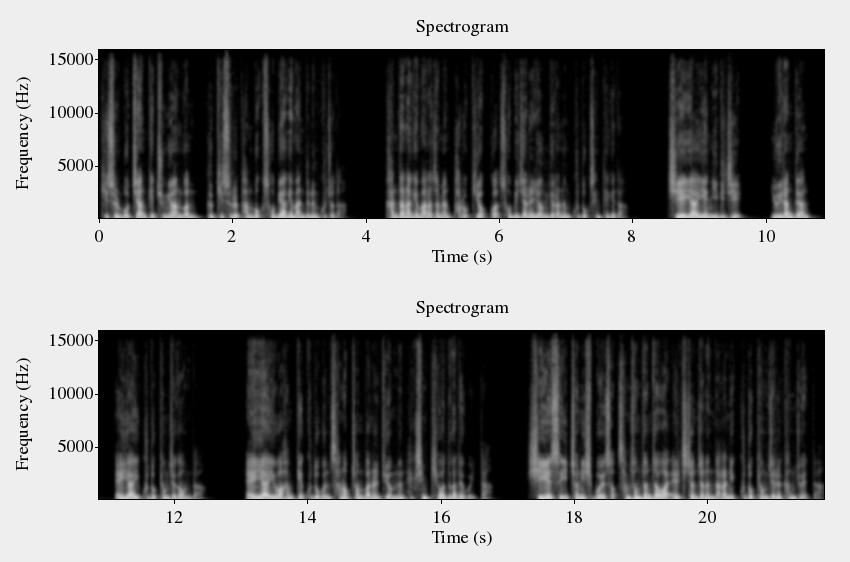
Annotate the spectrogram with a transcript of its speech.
기술 못지않게 중요한 건 그 기술을 반복 소비하게 만드는 구조다. 간단하게 말하자면 바로 기업과 소비자를 연결하는 구독 생태계다. GAIN EDG, 유일한 대안, AI 구독 경제가 온다. AI와 함께 구독은 산업 전반을 뒤엎는 핵심 키워드가 되고 있다. CES 2025에서 삼성전자와 LG전자는 나란히 구독 경제를 강조했다.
